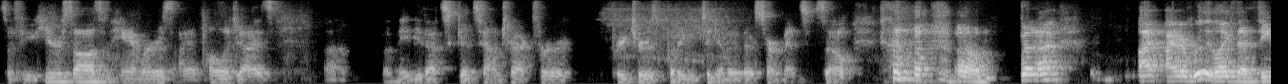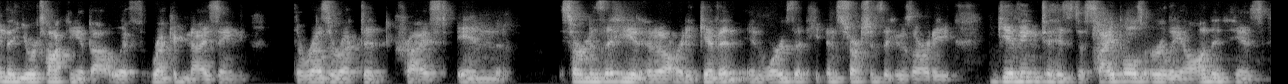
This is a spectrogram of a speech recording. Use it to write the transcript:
So if you hear saws and hammers, I apologize. Uh, but maybe that's good soundtrack for preachers putting together their sermons. So, um, but I, I, I really like that theme that you were talking about with recognizing the resurrected Christ in sermons that he had already given, in words that he, instructions that he was already giving to his disciples early on in his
